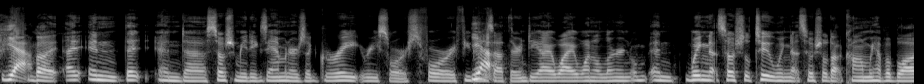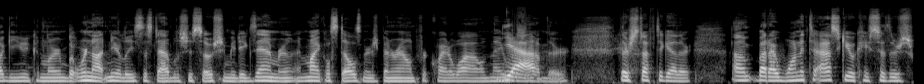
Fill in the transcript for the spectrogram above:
Yeah. But I, and that and uh, Social Media Examiner is a great resource for if you guys Yeah. out there in DIY want to learn. And Wingnut Social too, wingnutsocial.com. We have a blog and you can learn, but we're not nearly as established as Social Media Examiner. And Michael Stelzner's been around for quite a while, and they really Yeah. have their their stuff together. Um, but I wanted to ask you, okay, so there's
